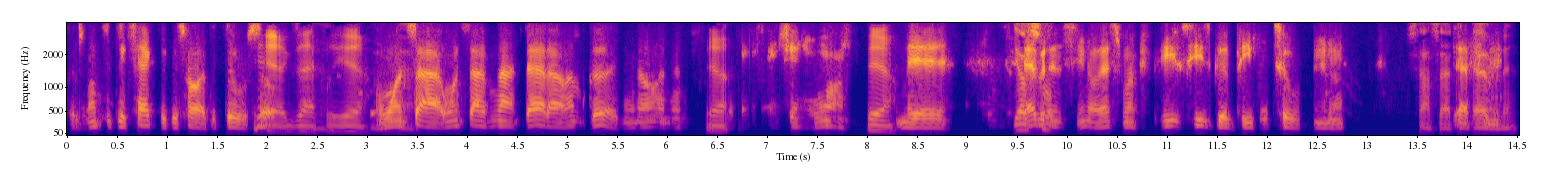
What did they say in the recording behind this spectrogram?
Because once it gets hectic, it's hard to do. So yeah, exactly. Yeah, once I once I've knocked that out, I'm good. You know, and then yeah, continue on. yeah. Yeah, Yo, Sm- evidence. You know, that's one. He's he's good people too. You know. Shouts out to evidence.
